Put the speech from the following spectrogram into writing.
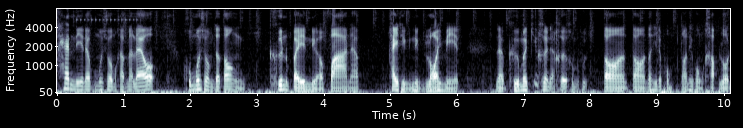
แท่นนี้นะครับคุณผู้ชมครับนะแล้วคุณผู้ชมจะต้องขึ้นไปเหนือฟ้านะครับให้ถึง 100 เมตรนะครับคือเมื่อกี้คือเนี่ยคือคือตอนตอนตอนที่ผมตอนที่ผมขับรถ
